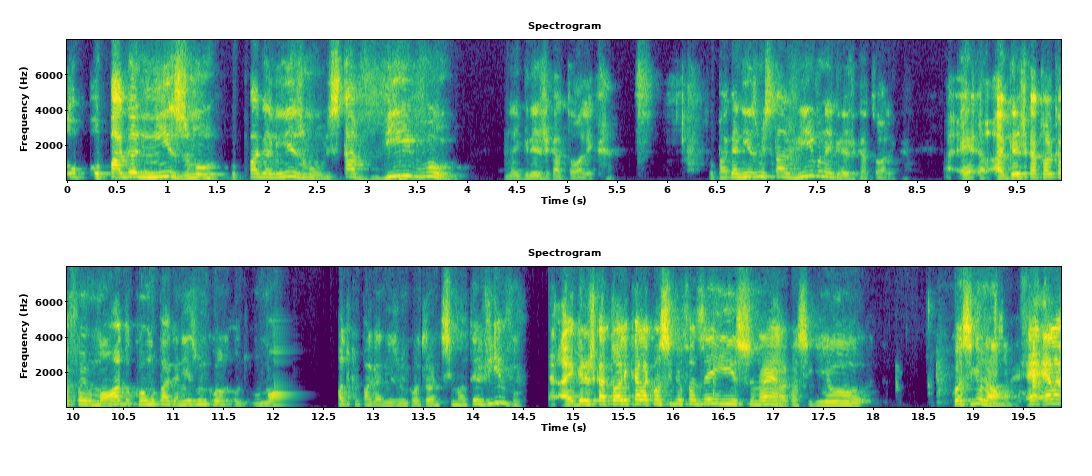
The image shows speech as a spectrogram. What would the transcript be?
o, o paganismo, o paganismo está vivo na Igreja Católica. O paganismo está vivo na Igreja Católica. É, A Igreja Católica foi o modo como o paganismo o modo que o paganismo encontrou de se manter vivo. A Igreja Católica ela conseguiu fazer isso, né? Ela conseguiu conseguiu não. É- Ela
